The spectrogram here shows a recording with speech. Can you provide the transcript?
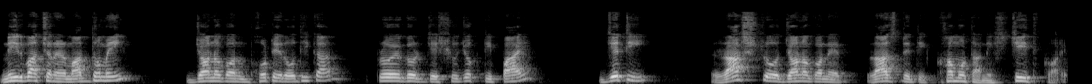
নির্বাচনের মাধ্যমেই জনগণ ভোটের অধিকার, প্রয়োগের যে সুযোগটি পায়, যেটি রাষ্ট্র জনগণের রাজনৈতিক ক্ষমতা নিশ্চিত করে।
